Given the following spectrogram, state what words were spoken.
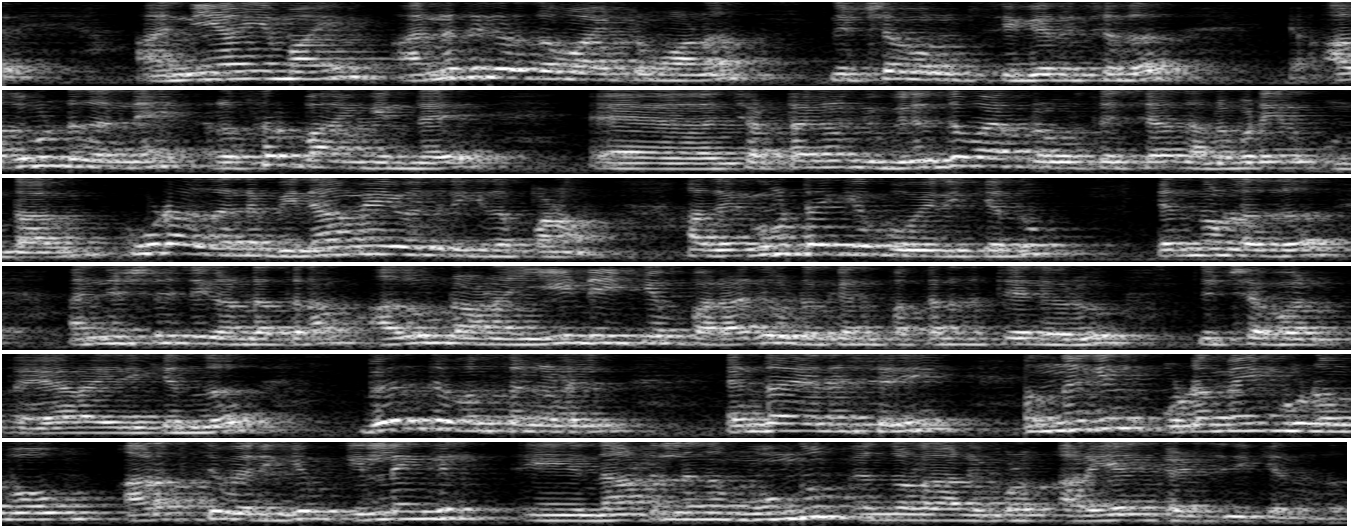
അന്യായമായും അനധികൃതമായിട്ടുമാണ് നിക്ഷേപം സ്വീകരിച്ചത്. അതുകൊണ്ട് തന്നെ റിസർവ് ബാങ്കിന്റെ ചട്ടങ്ങൾക്ക് വിരുദ്ധമായി പ്രവർത്തിച്ച നടപടികൾ ഉണ്ടാകും. കൂടാതെ തന്നെ ബിനാമയായി വന്നിരിക്കുന്ന പണം അത് എങ്ങോട്ടേക്ക് പോയിരിക്കുന്നു എന്നുള്ളത് അന്വേഷിച്ച് കണ്ടെത്തണം. അതുകൊണ്ടാണ് ഇ ഡിക്കും പരാതി കൊടുക്കാൻ പത്തനംതിട്ടയിലെ ഒരു നിക്ഷേപൻ തയ്യാറായിരിക്കുന്നത്. വരും ദിവസങ്ങളിൽ എന്തായാലും ശരി ഒന്നുകിൽ ഉടമയും കുടുംബവും അറസ്റ്റ് വരിക്കും ഇല്ലെങ്കിൽ ഈ നാട്ടിൽ നിന്ന് മുങ്ങും എന്നുള്ളതാണ് ഇപ്പോൾ അറിയാൻ കഴിഞ്ഞിരിക്കുന്നത്.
